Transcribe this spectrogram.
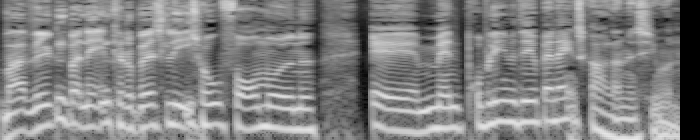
Hvad, hvilken banan kan du bedst lide? Åh to formodne? Øh, men problemet det er jo bananskralderne, Simon.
